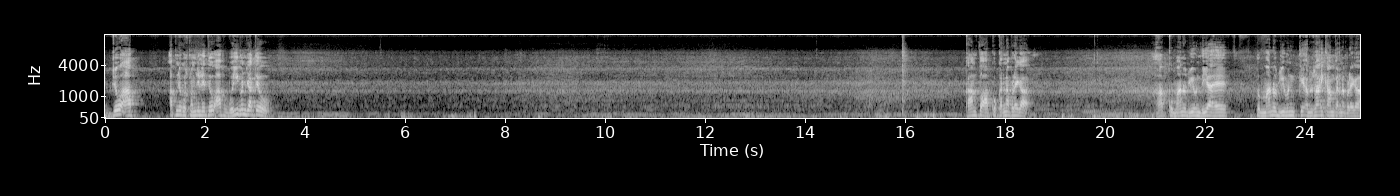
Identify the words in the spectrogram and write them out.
जो आप अपने को समझ लेते हो, आप वही बन जाते हो। काम तो आपको करना पड़ेगा। आपको मानव जीवन दिया है तो मानव जीवन के अनुसार ही काम करना पड़ेगा।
